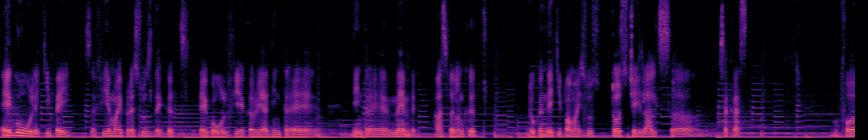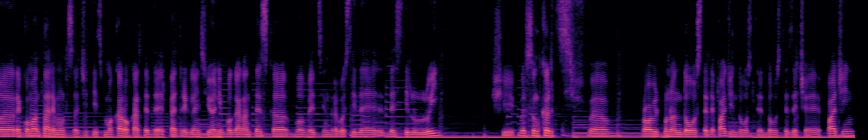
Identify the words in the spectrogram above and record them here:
ego-ul echipei să fie mai presus decât ego-ul fiecăruia dintre, dintre membri, astfel încât, ducând echipa mai sus, toți ceilalți să, să crească. Vă recomand tare mult să citiți măcar o carte de Patrick Lencioni, vă garantez că vă veți îndrăgosti de, de stilul lui și bă, sunt cărți uh, probabil până în 200 de pagini, 200-210 pagini,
